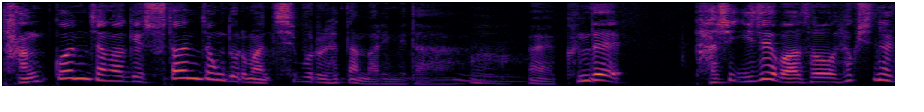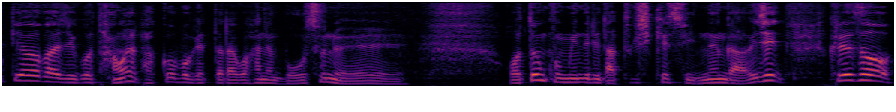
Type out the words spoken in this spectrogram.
당권 장악의 수단 정도로만 치부를 했단 말입니다. 음. 네, 근데 다시 이제 와서 혁신을 띄워가지고 당을 바꿔보겠다라고 하는 모순을 어떤 국민들이 납득시킬 수 있는가. 이제 그래서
